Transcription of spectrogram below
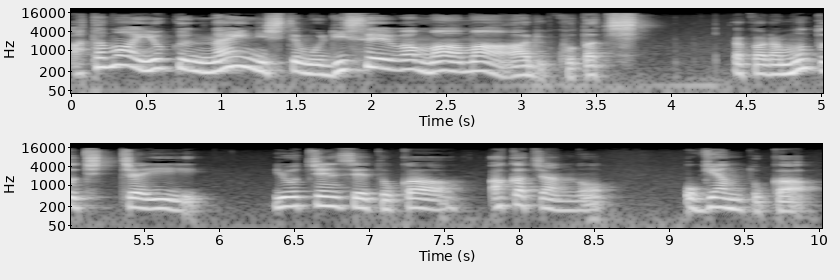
頭は良くないにしても理性はまあまあある子たち。だからもっとちっちゃい幼稚園生とか赤ちゃんのおぎゃんとか、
